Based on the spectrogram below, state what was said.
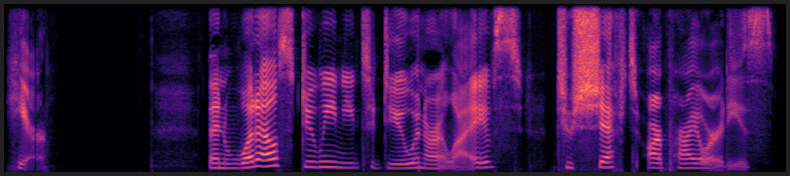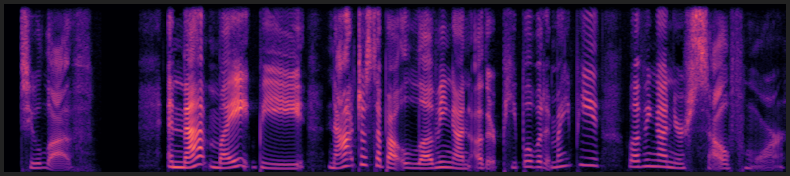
here, then what else do we need to do in our lives to shift our priorities to love? And that might be not just about loving on other people, but it might be loving on yourself more.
